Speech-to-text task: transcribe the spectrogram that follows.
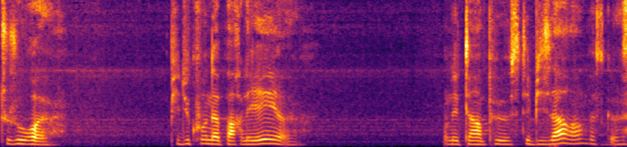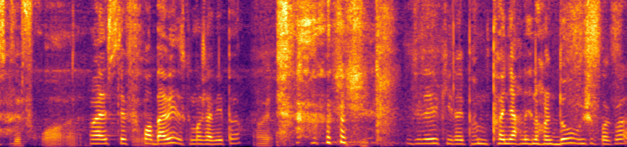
toujours. euh, Puis du coup, on a parlé. euh, On était un peu, c'était bizarre, hein, parce que C'était froid. ouais, c'était froid. Bah oui, parce que moi j'avais peur. Ouais. Je disais qu'il allait pas me poignarder dans le dos ou je sais pas quoi.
